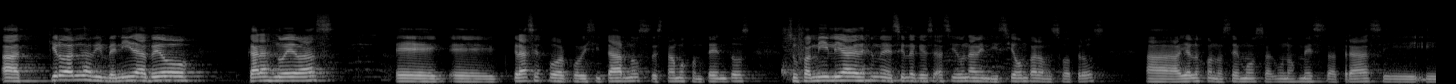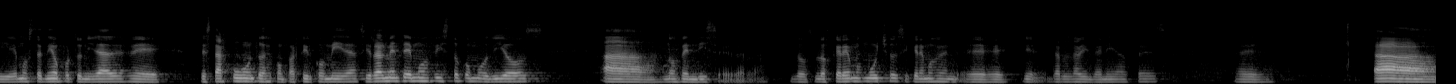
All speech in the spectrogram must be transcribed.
Ah, quiero darles la bienvenida, veo caras nuevas, eh, eh, gracias por, visitarnos, estamos contentos. Su familia, déjenme decirle que ha sido una bendición para nosotros. Ah, ya los conocemos algunos meses atrás y, hemos tenido oportunidades de, estar juntos, de compartir comidas y realmente hemos visto cómo Dios ah, nos bendice, ¿verdad? Los, los, queremos mucho y queremos eh, darles la bienvenida a ustedes. Ah,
